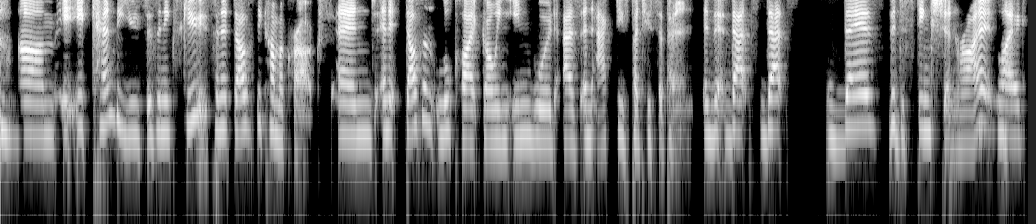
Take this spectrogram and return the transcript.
Mm-hmm. Um, it, it can be used as an excuse, and it does become a crux. And and it doesn't look like going inward as an active participant. And th- that's that's there's the distinction, right? Mm-hmm. Like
